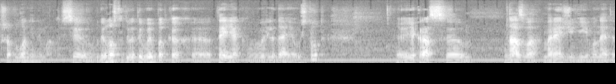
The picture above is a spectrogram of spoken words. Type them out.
в шаблоні немає. Тобто е, в 99 випадках е, те, як виглядає ось тут, якраз назва мережі і монети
